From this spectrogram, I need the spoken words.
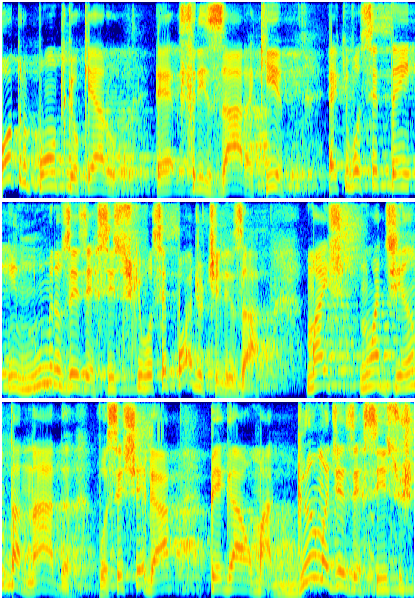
Outro ponto que eu quero é, frisar aqui é que você tem inúmeros exercícios que você pode utilizar, mas não adianta nada você chegar, pegar uma gama de exercícios,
